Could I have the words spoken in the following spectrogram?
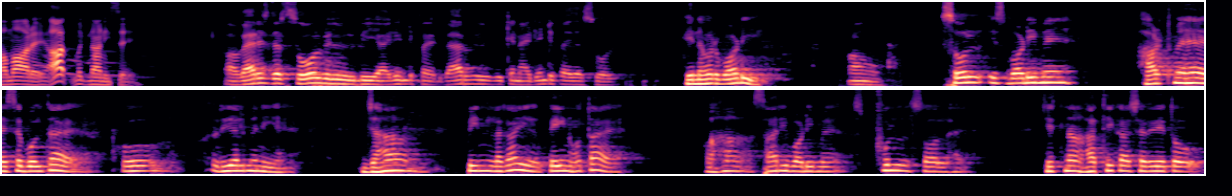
हमारे आत्मज्ञानी से। Where is is the soul will be identified? Where we, we can identify the soul? In our body Oh, soul इस बॉडी में हार्ट में है ऐसे बोलता है। वो रियल में नहीं है। जहाँ पिन लगाई, पेन होता है, वहाँ सारी बॉडी में फुल सॉल है। जितना हाथी का शरीर तो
